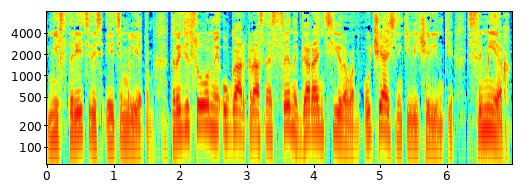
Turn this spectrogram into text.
не встретились этим летом. Традиционный угар красной сцены гарантирован. Участники вечеринки, смех,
